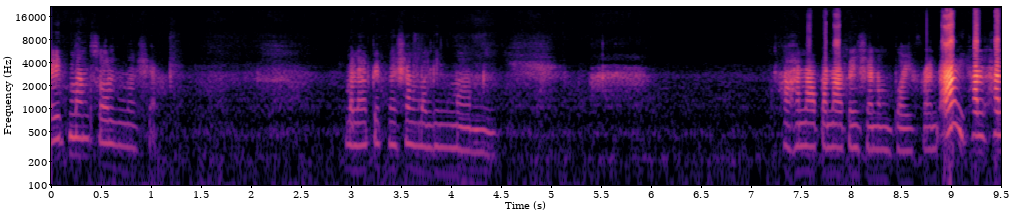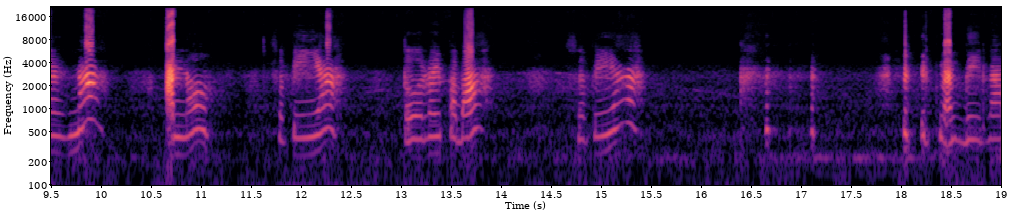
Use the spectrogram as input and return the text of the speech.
Eight months old na siya. Malapit na siyang maging mommy. Hahanapan natin siya ng boyfriend. Ay, hal-hal na! Ano? Sophia? Tuloy pa ba? Sophia? Nandila.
